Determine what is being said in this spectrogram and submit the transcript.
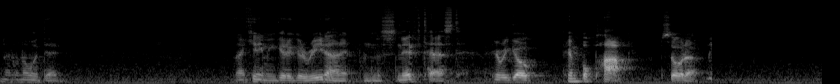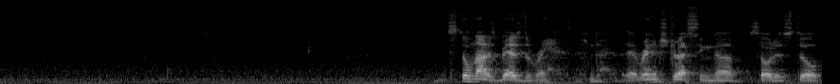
I don't know what that I can't even get a good read on it from the sniff test. Here we go. Pimple Pop soda. It's still not as bad as the ranch. that ranch dressing uh, soda is still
